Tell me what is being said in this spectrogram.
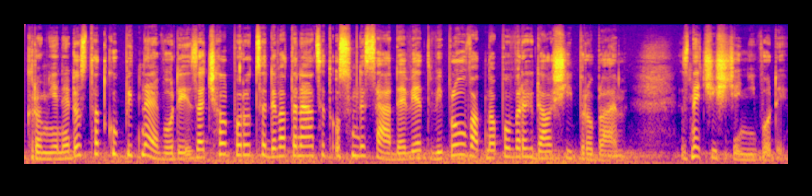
Kromě nedostatku pitné vody začal po roce 1989 vyplouvat na povrch další problém – znečištění vody.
